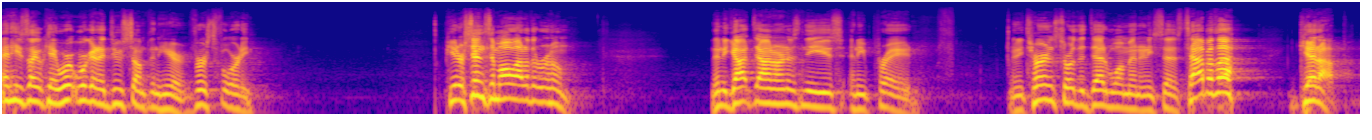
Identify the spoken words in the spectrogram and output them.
and he's like, okay, we're, we're gonna do something here. Verse 40. Peter sends them all out of the room. Then he got down on his knees and he prayed. And he turns toward the dead woman and he says, Tabitha, get up.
